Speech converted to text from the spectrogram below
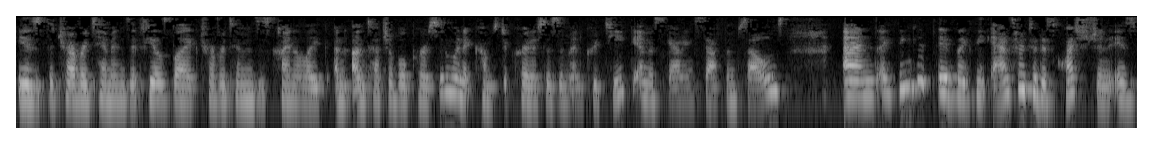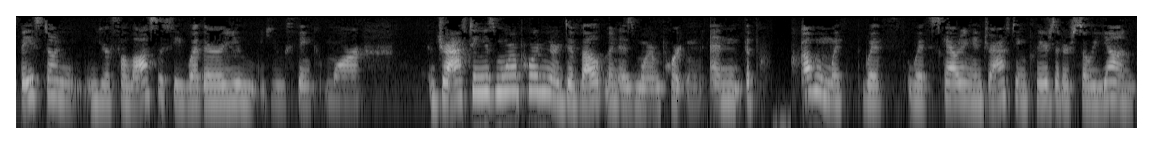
is the Trevor Timmins. It feels like Trevor Timmins is kind of like an untouchable person when it comes to criticism and critique and the scouting staff themselves. And I think it, it, like the answer to this question is based on your philosophy, whether you, you think more drafting is more important or development is more important. And the problem with, with, with scouting and drafting players that are so young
